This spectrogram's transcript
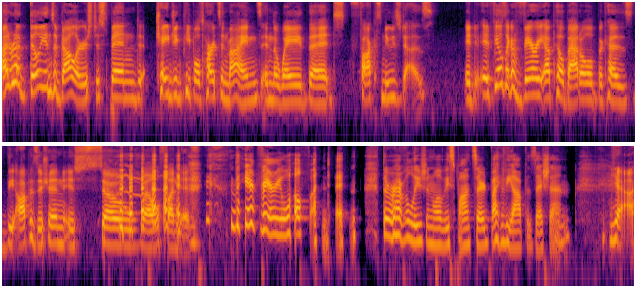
i don't have billions of dollars to spend changing people's hearts and minds in the way that fox news does it, it feels like a very uphill battle because the opposition is so well funded they are very well funded. The revolution will be sponsored by the opposition. yeah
